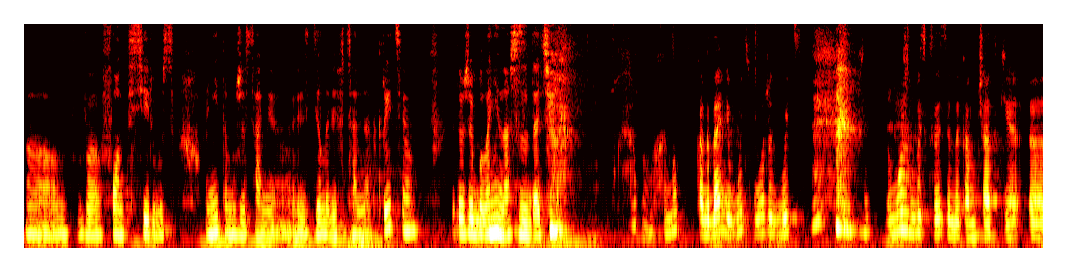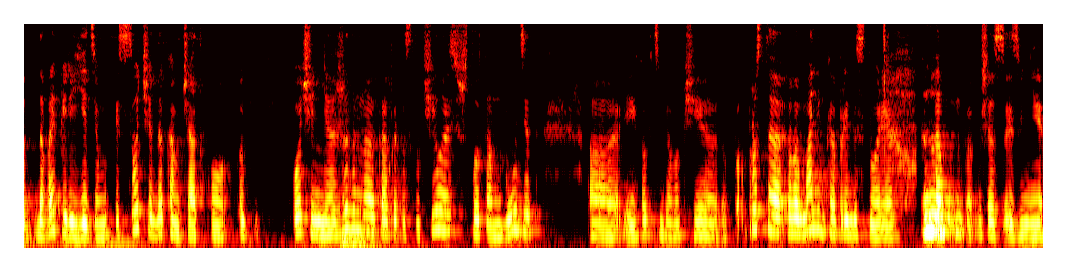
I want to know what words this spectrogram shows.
в фонд Сириус, они там уже сами сделали официальное открытие. Это уже была не наша задача. Ну, когда-нибудь, может быть. Может быть, кстати, на Камчатке. Э, давай переедем из Сочи на Камчатку. Очень неожиданно, как это случилось, что там будет э, и как тебя вообще... Просто маленькая предыстория. Когда... Ну... Сейчас, извини.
